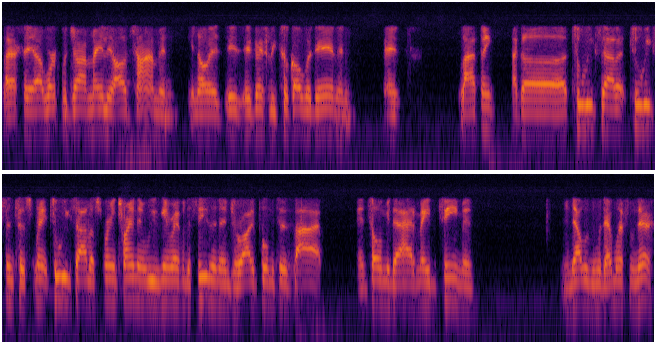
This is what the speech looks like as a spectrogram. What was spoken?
like I say, I worked with John Mallee all the time, and you know, it, it eventually took over then, and and like I think like uh two weeks out of two weeks into spring, two weeks out of spring training, we was getting ready for the season, and Girardi pulled me to the side and told me that I had made the team, and and that was that went from there.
